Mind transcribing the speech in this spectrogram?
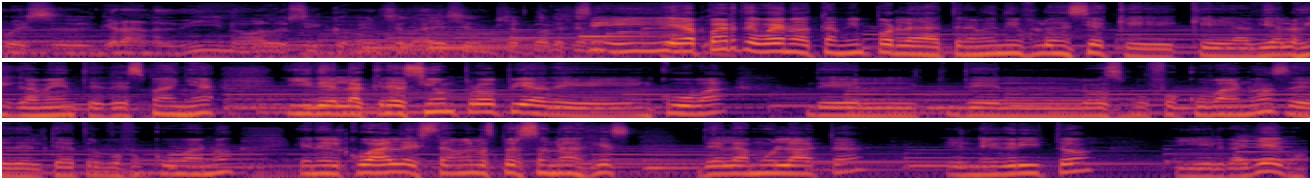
pues eh, granadino o algo así, comienza la S, se parece Sí, y aparte, bueno, también por la tremenda influencia que, que había lógicamente de España y de la creación propia de en Cuba del, de los bufocubanos, de- del teatro bufocubano, en el cual estaban los personajes de la mulata, el negrito y el gallego.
